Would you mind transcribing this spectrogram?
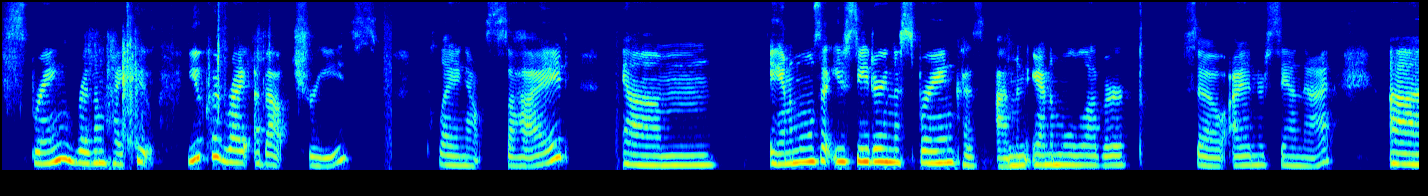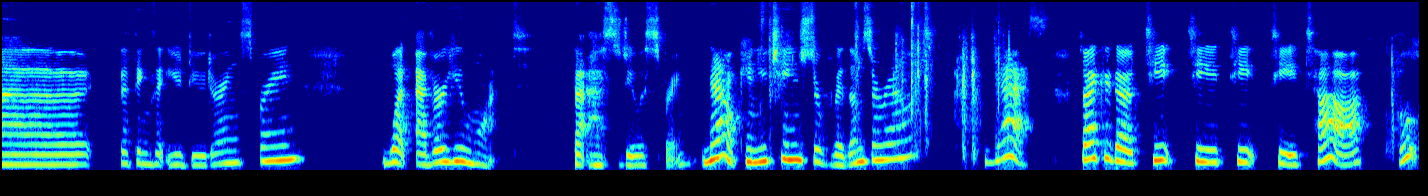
spring rhythm haiku. You could write about trees, playing outside, um, animals that you see during the spring because I'm an animal lover, so I understand that. Uh, the things that you do during spring, whatever you want that has to do with spring. Now, can you change the rhythms around? Yes. So I could go t t t t ta. Oh,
